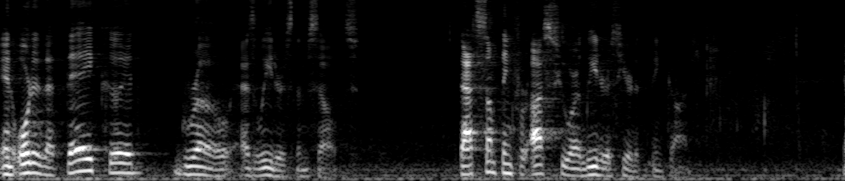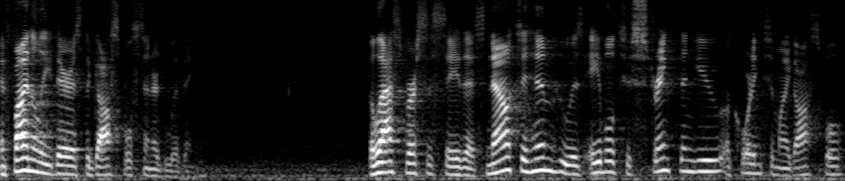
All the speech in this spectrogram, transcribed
in order that they could grow as leaders themselves. That's something for us who are leaders here to think on. And finally, there is the gospel centered living. The last verses say this Now to him who is able to strengthen you according to my gospel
